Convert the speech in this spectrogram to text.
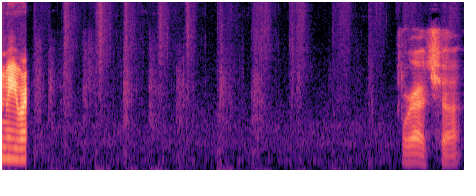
Enemy right. We're at shot.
